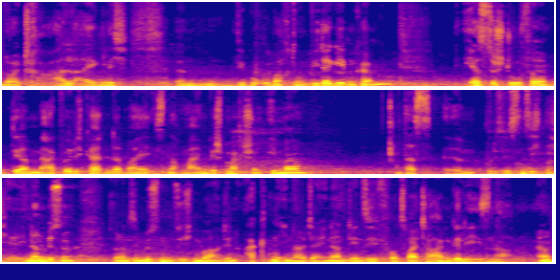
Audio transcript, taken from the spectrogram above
neutral eigentlich ähm, die Beobachtung wiedergeben können. erste Stufe der Merkwürdigkeiten dabei ist nach meinem Geschmack schon immer, dass ähm, Polizisten sich nicht erinnern müssen, sondern sie müssen sich nur an den Akteninhalt erinnern, den sie vor zwei Tagen gelesen haben. Ja?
